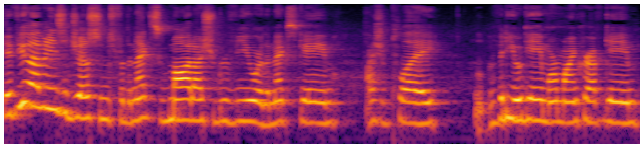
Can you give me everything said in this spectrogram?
If you have any suggestions for the next mod I should review or the next game I should play, video game or Minecraft game,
